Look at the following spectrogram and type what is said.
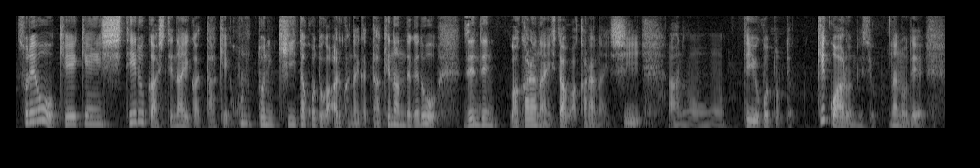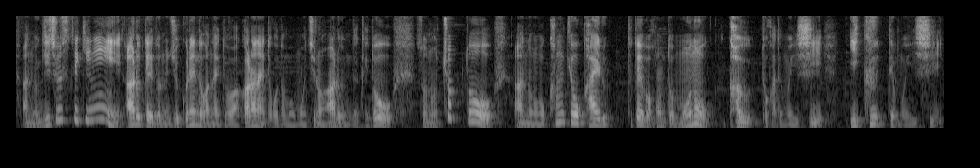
それを経験してるかしてないかだけ本当に聞いたことがあるかないかだけなんだけど全然わからない人はわからないし、あのー、っていうことって結構あるんですよ。なのであの技術的にある程度の熟練度がないとわからないってことももちろんあるんだけどそのちょっとあの環境を変える例えば本当物を買うとかでもいいし行くでもいいし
